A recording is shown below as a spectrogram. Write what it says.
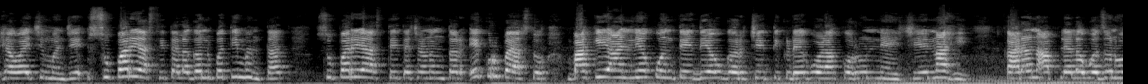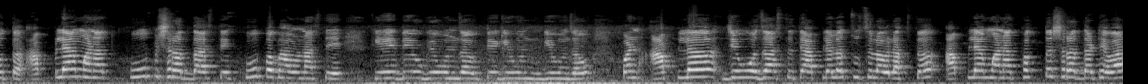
ठेवायची म्हणजे सुपारी असते त्याला गणपती म्हणतात. सुपारी असते त्याच्यानंतर एक रुपया असतो. बाकी अन्य कोणते देव घरचे तिकडे गोळा करून न्यायचे नाही. कारण आपल्याला वजन होतं. आपल्या मनात खूप श्रद्धा असते खूप भावना असते की हे देव घेऊन जाऊ ते घेऊन घेऊन जाऊ. पण आपलं जे ओझं असतं ते आपल्याला चुचलावं लागतं. आपल्या मनात फक्त श्रद्धा ठेवा.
